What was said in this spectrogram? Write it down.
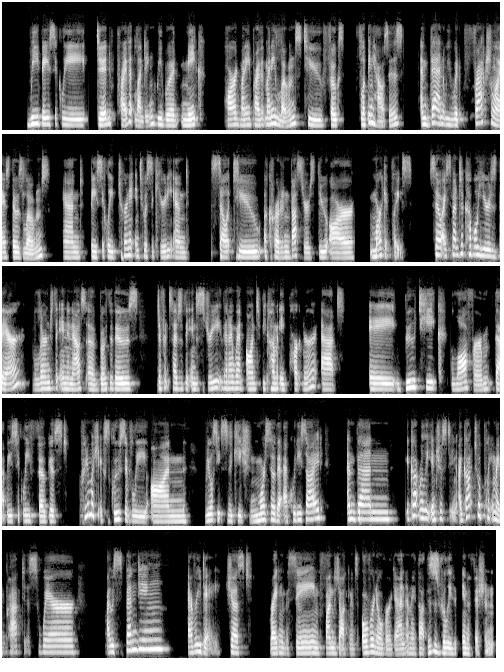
we basically did private lending. We would make hard money, private money loans to folks flipping houses. And then we would fractionalize those loans and basically turn it into a security and sell it to accredited investors through our marketplace. So I spent a couple years there, learned the in and outs of both of those different sides of the industry. Then I went on to become a partner at a boutique law firm that basically focused pretty much exclusively on real estate syndication, more so the equity side. And then it got really interesting. I got to a point in my practice where I was spending every day just writing the same fund documents over and over again. And I thought, this is really inefficient.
